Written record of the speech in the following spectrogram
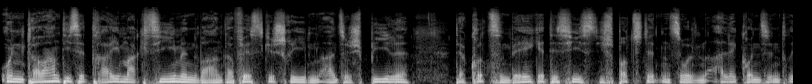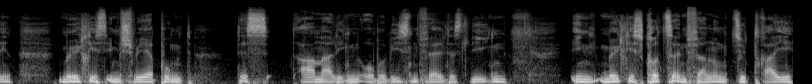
Und da waren diese drei Maximen waren da festgeschrieben, also Spiele der kurzen Wege. Das hieß, die Sportstätten sollten alle konzentriert, möglichst im Schwerpunkt des damaligen Oberwiesenfeldes liegen, in möglichst kurzer Entfernung zu drei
